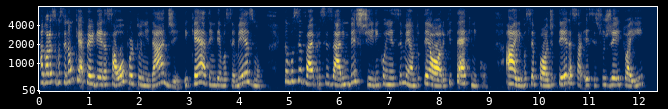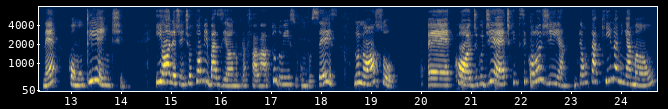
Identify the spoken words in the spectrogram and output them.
Agora, se você não quer perder essa oportunidade e quer atender você mesmo, então, você vai precisar investir em conhecimento teórico e técnico. Aí você pode ter essa, esse sujeito aí, né, como um cliente. E olha, gente, eu estou me baseando para falar tudo isso com vocês no nosso é, código de ética em psicologia. Então, está aqui na minha mão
